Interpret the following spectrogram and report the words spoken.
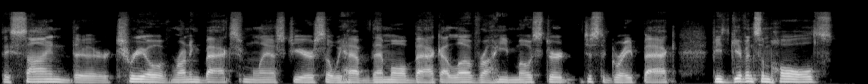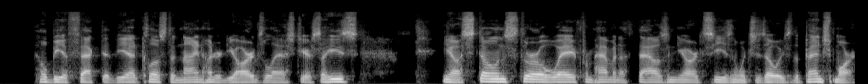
They signed their trio of running backs from last year, so we have them all back. I love Raheem Mostert, just a great back. If he's given some holes, he'll be effective. He had close to 900 yards last year, so he's you know, a stone's throw away from having a thousand yard season, which is always the benchmark.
